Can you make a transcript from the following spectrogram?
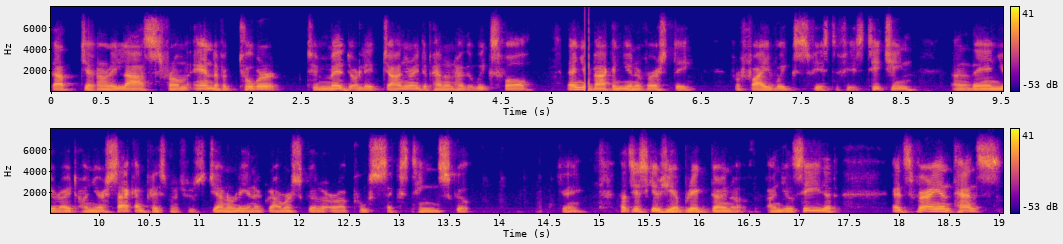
that generally lasts from end of October to mid or late January, depending on how the weeks fall. Then you're back in university for five weeks face-to-face teaching, and then you're out on your second placement, which is generally in a grammar school or a post-16 school. Okay, that just gives you a breakdown of, and you'll see that it's very intense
